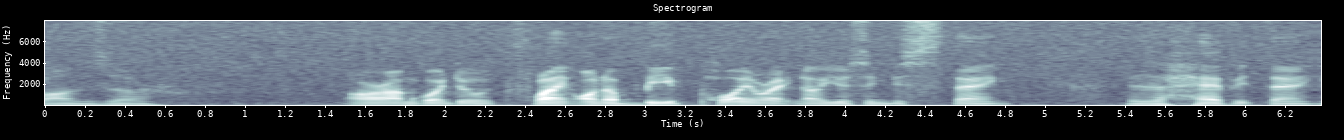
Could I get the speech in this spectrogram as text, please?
Panzer. Alright, I'm going to flank on a B point right now using this tank. It's a heavy tank.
